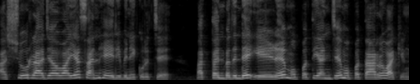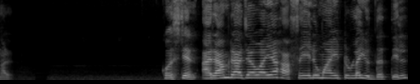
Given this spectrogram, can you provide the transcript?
അശൂർ രാജാവായ സൻഹേരിബിനെക്കുറിച്ച് പത്തൊൻപതിന്റെ ഏഴ് മുപ്പത്തിയഞ്ച് മുപ്പത്താറ് വാക്യങ്ങൾ. ക്വസ്റ്റ്യൻ അരാം രാജാവായ ഹസേലുമായിട്ടുള്ള യുദ്ധത്തിൽ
